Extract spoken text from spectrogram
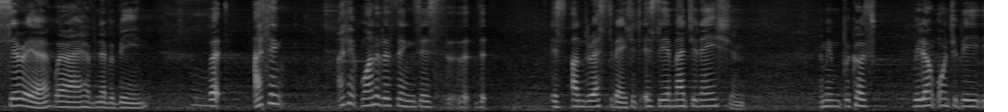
Syria, where I have never been. But I think, I think one of the things is that, that is underestimated is the imagination. I mean, because we don't want to be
